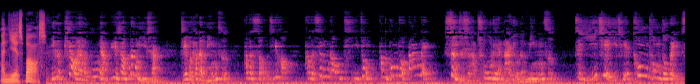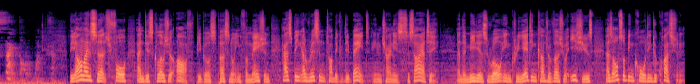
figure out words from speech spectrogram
and Ye's boss. 一个漂亮的姑娘遇上那么一事儿，结果她的名字、她的手机号、她的身高、体重、她的工作单位，甚至是她初恋男友的名字，这一切一切，通通都被晒到了网上。The online search for and disclosure of people's personal information has been a recent topic of debate in Chinese society and the media's role in creating controversial issues has also been called into question.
